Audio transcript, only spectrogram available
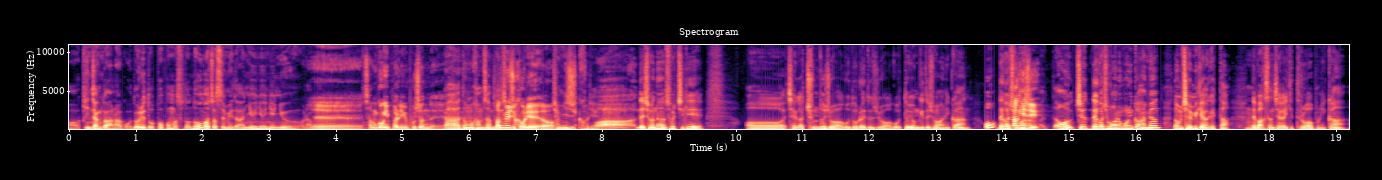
어, 긴장도 안 하고 노래도 퍼포먼스도 너무 멋졌습니다. 뉴뉴뉴뉴라고. 예, 3028님이 보셨네. 아 너무 감사합니다. 첫 뮤지컬이에요. 첫 뮤지컬이에요. 와, 근데 저는 솔직히 어 제가 춤도 좋아하고 노래도 좋아하고 또 연기도 좋아하니까 어 내가? 좋아하는 어 제, 내가 좋아하는 거니까 하면 너무 재밌게 하겠다. 음. 근데 막상 제가 이렇게 들어와 보니까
